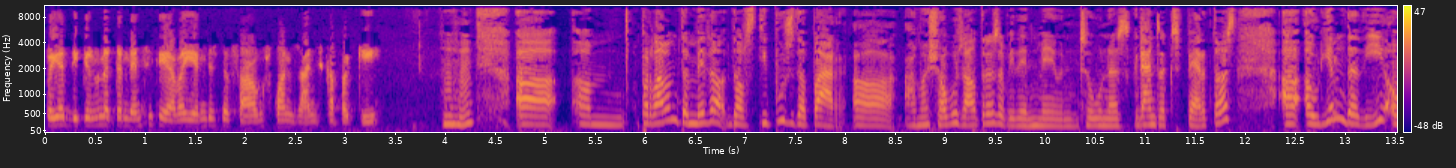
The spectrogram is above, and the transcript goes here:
però ja et dic que és una tendència que ja veiem des de fa uns quants anys cap aquí. Uh -huh. uh, um, parlàvem també de, dels tipus de part uh, amb això vosaltres evidentment sou unes grans expertes uh, hauríem de dir o,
